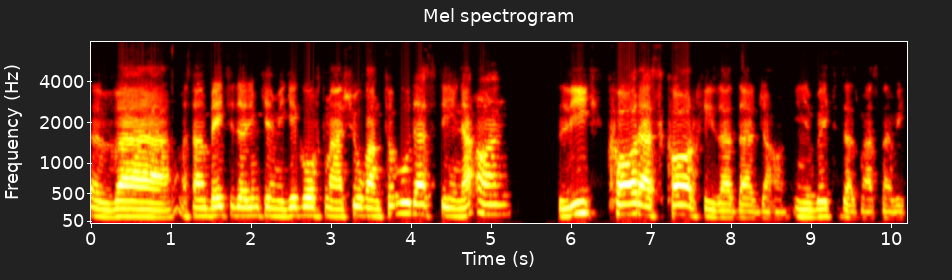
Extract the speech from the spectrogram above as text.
و مثلا بیتی داریم که میگه گفت معشوقم تو بودستی نه آن. لیک کار از کار خیزد در جهان. این یه بیتی از مصنوی.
